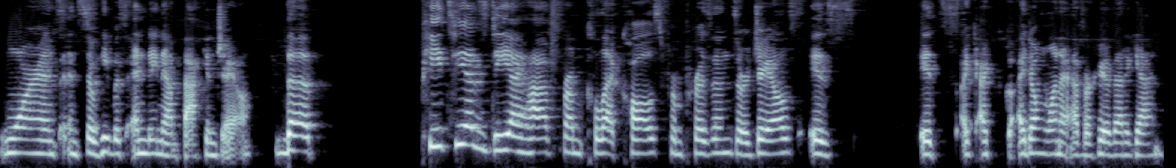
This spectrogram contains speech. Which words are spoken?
warrants. And so he was ending up back in jail. The PTSD I have from collect calls from prisons or jails is it's like I, I don't want to ever hear that again.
